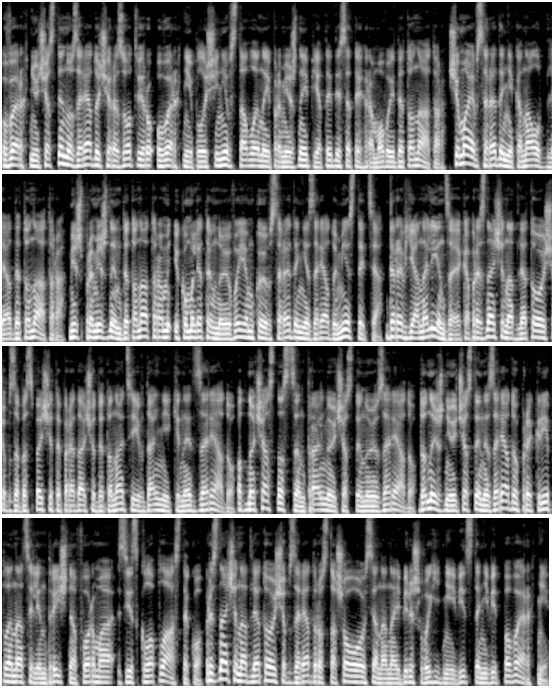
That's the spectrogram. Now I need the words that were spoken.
У верхню частину заряду через отвір у верхній площині вставлений проміжний 50-грамовий детонатор, що має всередині канал для детонатора. Між проміжним детонатором і кумулятивною виїмкою всередині заряду міститься дерев'яна лінза, яка призначена для того, щоб забезпечити передачу детонації в дальній кінець заряду, одночасно з центральною частиною заряду. До нижньої частини заряду прикріплена циліндрична форма зі склопластику, призначена для того, щоб заряд розташовувався на найбільш вигідній відстані від поверхні,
